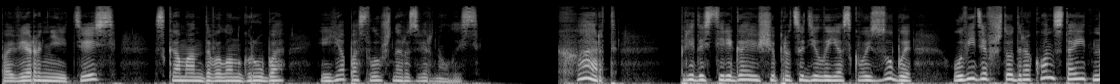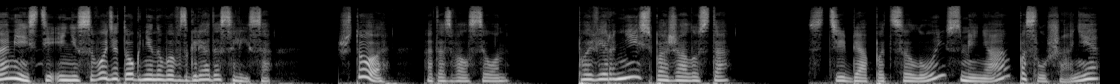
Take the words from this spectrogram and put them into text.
«Повернитесь», — скомандовал он грубо, и я послушно развернулась. «Харт!» — предостерегающе процедила я сквозь зубы, увидев, что дракон стоит на месте и не сводит огненного взгляда с лиса. «Что?» — отозвался он. «Повернись, пожалуйста». «С тебя поцелуй, с меня послушание».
